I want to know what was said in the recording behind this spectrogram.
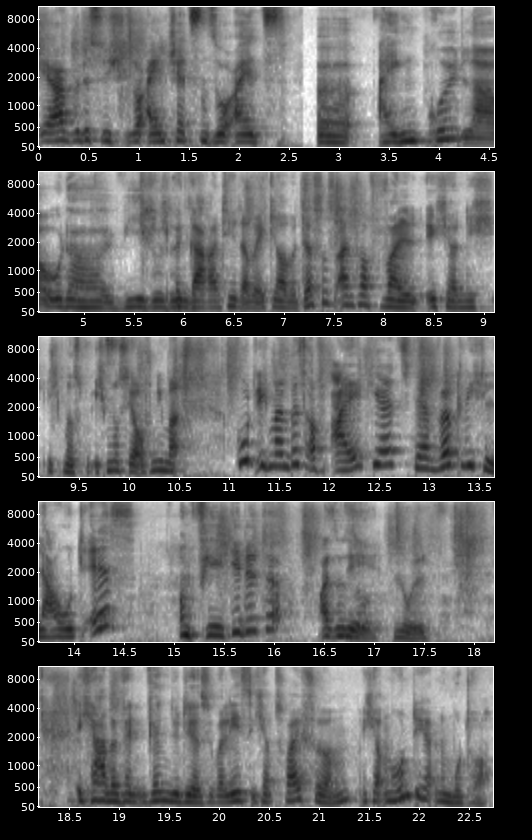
eher würdest du dich so einschätzen, so als äh, Eigenbrödler oder wie so? Ich bin garantiert, aber ich glaube, das ist einfach, weil ich ja nicht, ich muss, ich muss ja auf niemand. Gut, ich meine, bis auf Ike jetzt, der wirklich laut ist. Und fehlt dir das? Also so. null. Ich habe, wenn, wenn du dir das überlegst, ich habe zwei Firmen. Ich habe einen Hund, ich habe eine Mutter.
